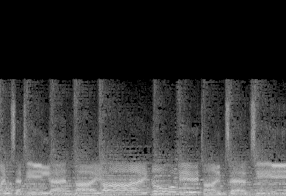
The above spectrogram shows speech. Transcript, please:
I'm sexy and I, I know it. I'm sexy.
